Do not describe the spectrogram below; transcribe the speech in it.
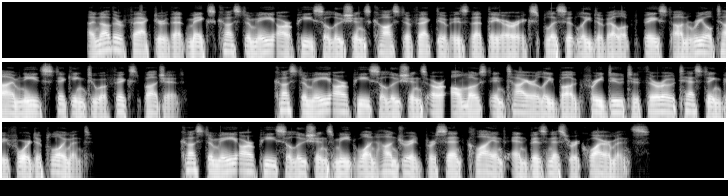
Another factor that makes custom ERP solutions cost-effective is that they are explicitly developed based on real-time needs sticking to a fixed budget. Custom ERP solutions are almost entirely bug-free due to thorough testing before deployment. Custom ERP solutions meet 100% client and business requirements.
